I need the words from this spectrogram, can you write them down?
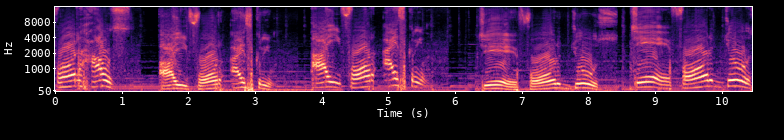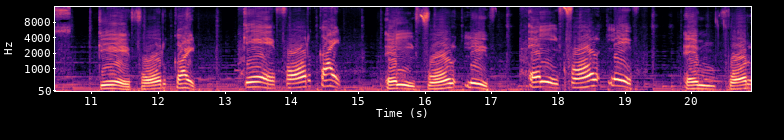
for house. I for ice cream I for ice cream. J for juice J for juice. K for kite K for kite. L for leaf L for leaf. M for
